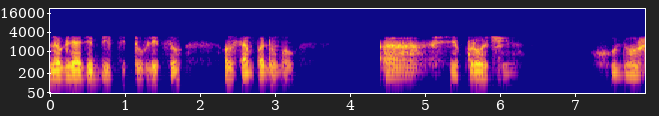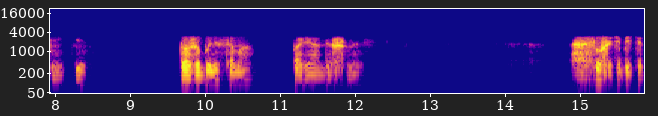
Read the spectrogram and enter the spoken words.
Но, глядя Бикету в лицо, он сам подумал, а все прочие художники тоже были сама порядочность. Слушайте, Бикет,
